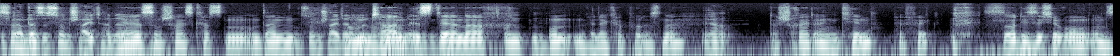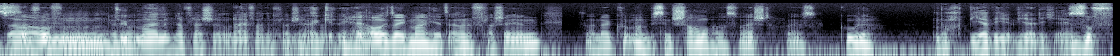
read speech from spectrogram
Ich glaube, das ist so ein Scheiter, ne? ja, das ist so ein scheiß Kasten und dann so ein man momentan ist der nach unten. unten, wenn der kaputt ist, ne? Ja. Da schreit ein Kind. Perfekt. So, die Sicherung und Saufen. Saufen. Typ mal mit einer Flasche oder einfach eine Flasche. Ja, ist ja, auch- auch, sag ich mal, hier jetzt einfach eine Flasche hin. So, und da kommt mal ein bisschen Schaum raus, weißt du? Weil es Gute. Boah, Bier wi- widerlich, ey. Suff.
